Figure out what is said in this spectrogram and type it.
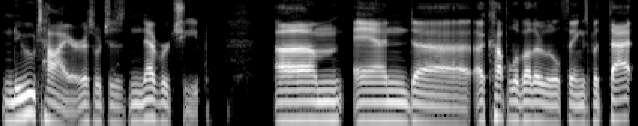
new tires, which is never cheap, um, and uh, a couple of other little things. But that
